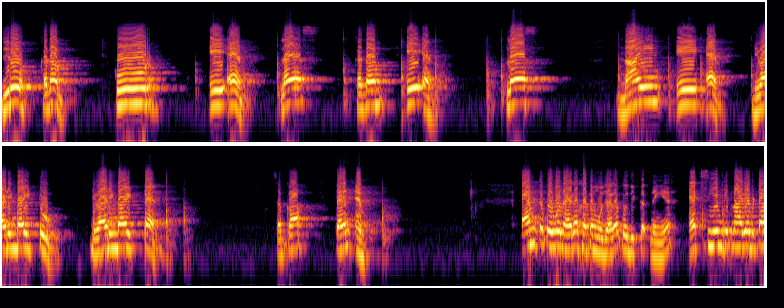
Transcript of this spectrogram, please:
zero, खत्म। फोर ए एम प्लस, खत्म, A M plus nine A M dividing by two, dividing by ten. सबका टेन एम। एम तो कॉमन आएगा, खत्म हो जाएगा, कोई दिक्कत नहीं है। एक्स सी एम कितना आ गया बेटा?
